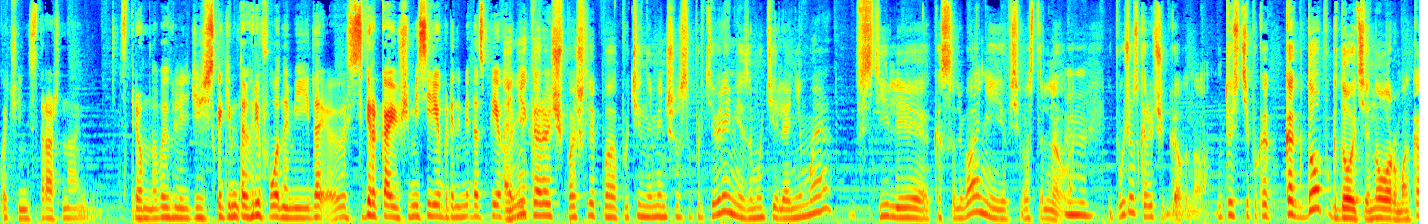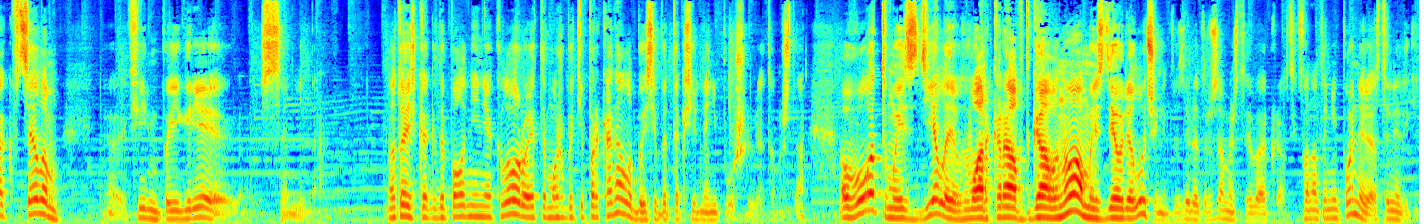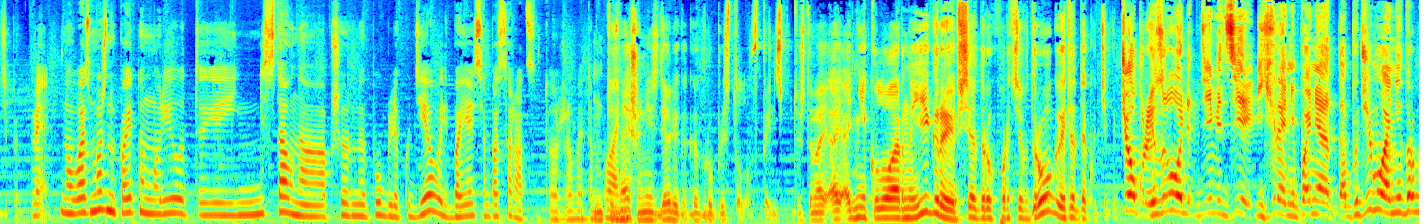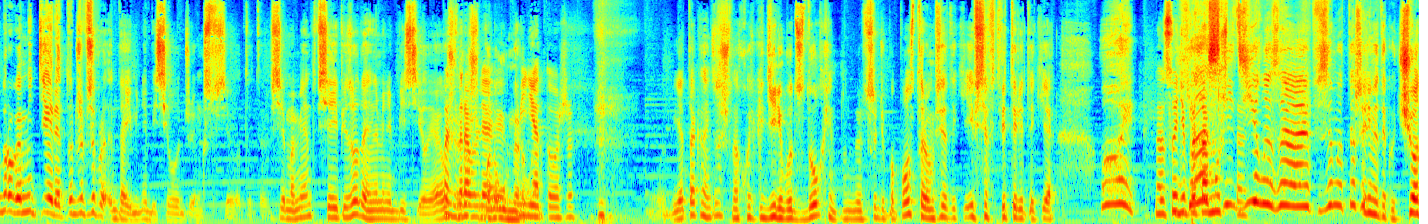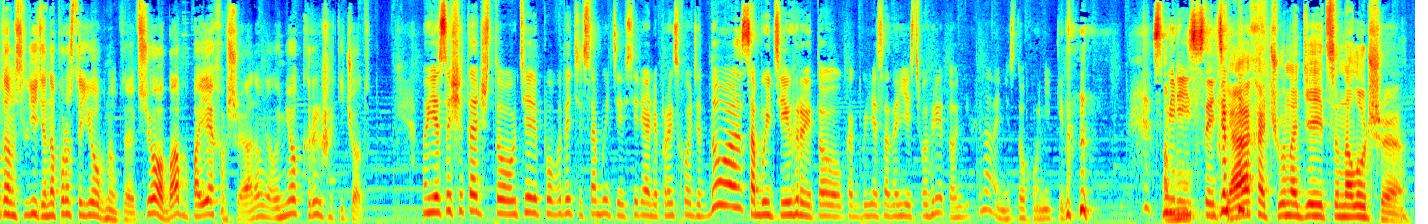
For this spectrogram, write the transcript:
очень страшно, стрёмно выглядящий, с какими-то грифонами и да- э, сверкающими серебряными доспехами. Они, короче, пошли по пути наименьшего сопротивления, замутили аниме в стиле Кассельвании и всего остального. Мгм. И получилось, короче, говно. Ну, то есть, типа, как, как доп к доте норма, как в целом э, фильм по игре Санина. Ну, то есть, как дополнение к лору, это, может быть, и про каналы бы, если бы так сильно не пушили о том, что вот, мы сделали Warcraft говно, а мы сделали лучше. Нет, мы сделали то же самое, что и Warcraft. И фанаты не поняли, остальные такие, типа, «Мeh». Ну, возможно, поэтому Риот и не стал на обширную публику делать, боясь обосраться тоже в этом Ну, ты плане. знаешь, они сделали как Игру Престолов, в принципе. Потому что одни кулуарные игры, все друг против друга, и ты такой, типа, что происходит? 9 серий, ни хера непонятно. А почему они друг друга метели? Тут же все... Да, и меня бесило Джинкс, все вот это. Все моменты, все эпизоды, они на меня бесило. Я чтобы Поздравляю, она умерла. Меня тоже. Я так надеялся, что она хоть где-нибудь сдохнет. Ну, судя по постерам, все такие, и все в Твиттере такие, ой, Но судя я по тому, что... следила за взаимоотношениями. Я такой, что там следить? Она просто ебнутая. Все, баба поехавшая, она, у нее крыша течет. Но если считать, что у тебя вот эти события в сериале происходят до событий игры, то как бы если она есть в игре, то ни хрена она не сдохла, Никита. Смирись с этим. Я хочу надеяться на лучшее.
